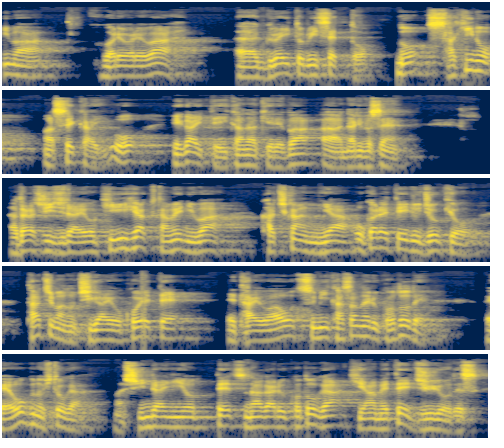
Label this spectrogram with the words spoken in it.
今、我々は、えーグレートリセットの先のまあ世界を描いていかなければあなりません。新しい時代を切り開くためには、価値観や置かれている状況、立場の違いを超えて、え対話を積み重ねることで、え多くの人がまあ信頼によってつながることが極めて重要です。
